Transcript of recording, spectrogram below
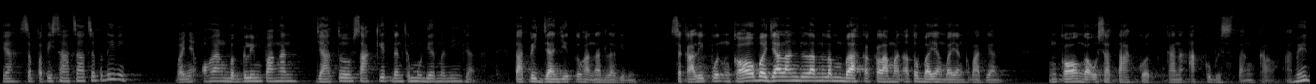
Ya, seperti saat-saat seperti ini. Banyak orang bergelimpangan, jatuh, sakit, dan kemudian meninggal. Tapi janji Tuhan adalah gini, sekalipun engkau berjalan dalam lembah kekelaman atau bayang-bayang kematian, engkau nggak usah takut karena aku beserta engkau. Amin.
